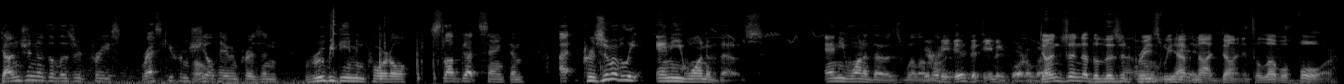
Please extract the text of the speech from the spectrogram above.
Dungeon of the Lizard Priest, Rescue from Oh. Shieldhaven Prison, Ruby Demon Portal, Slubgut Sanctum. Uh, presumably, any one of those. Any one of those will We already did the demon portal. Though. Dungeon of the Lizard Oh, Priest, we we have did. not done. It's a level four,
